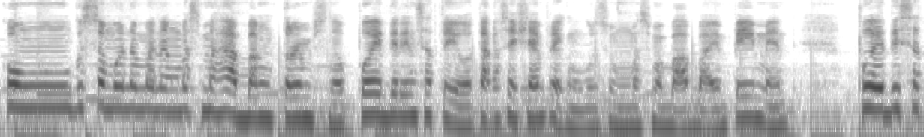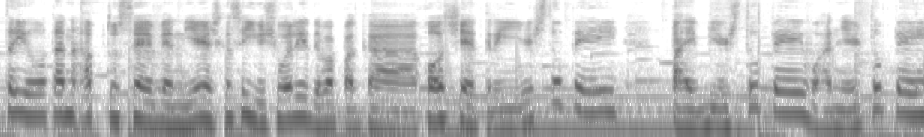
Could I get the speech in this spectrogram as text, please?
Kung gusto mo naman ng mas mahabang terms, no, pwede rin sa Toyota kasi syempre kung gusto mo mas mababa yung payment, pwede sa Toyota na up to 7 years kasi usually 'di ba pagka kotse 3 years to pay, 5 years to pay, 1 year to pay.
